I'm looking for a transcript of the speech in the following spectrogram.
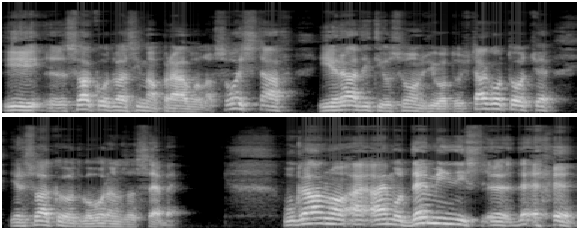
i e, svako od vas ima pravo na svoj stav i raditi u svom životu šta god hoće, jer svako je odgovoran za sebe. Uglavnom, ajmo e,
